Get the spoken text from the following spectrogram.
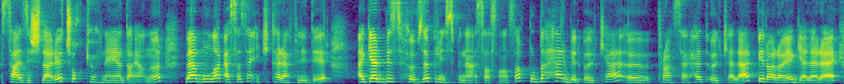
sazişləri çox köhnəyə dayanır və bunlar əsasən iki tərəflidir. Əgər biz hövzə prinsipinə əsaslansaq, burada hər bir ölkə, transsərhəd ölkələr bir araya gələrək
